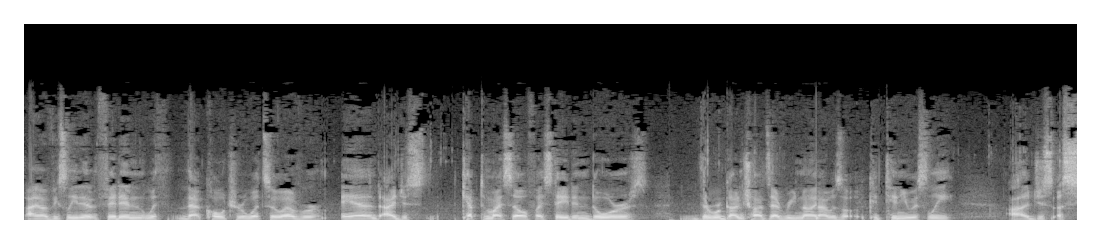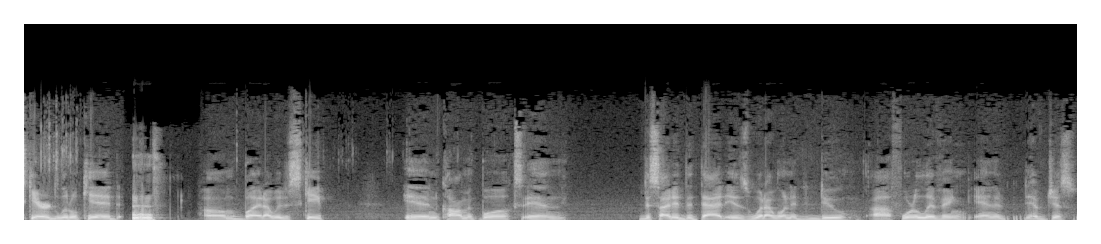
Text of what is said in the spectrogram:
I obviously didn't fit in with that culture whatsoever, and I just kept to myself. I stayed indoors. There were gunshots every night. I was continuously uh, just a scared little kid. um, but I would escape in comic books and decided that that is what I wanted to do uh, for a living, and have just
